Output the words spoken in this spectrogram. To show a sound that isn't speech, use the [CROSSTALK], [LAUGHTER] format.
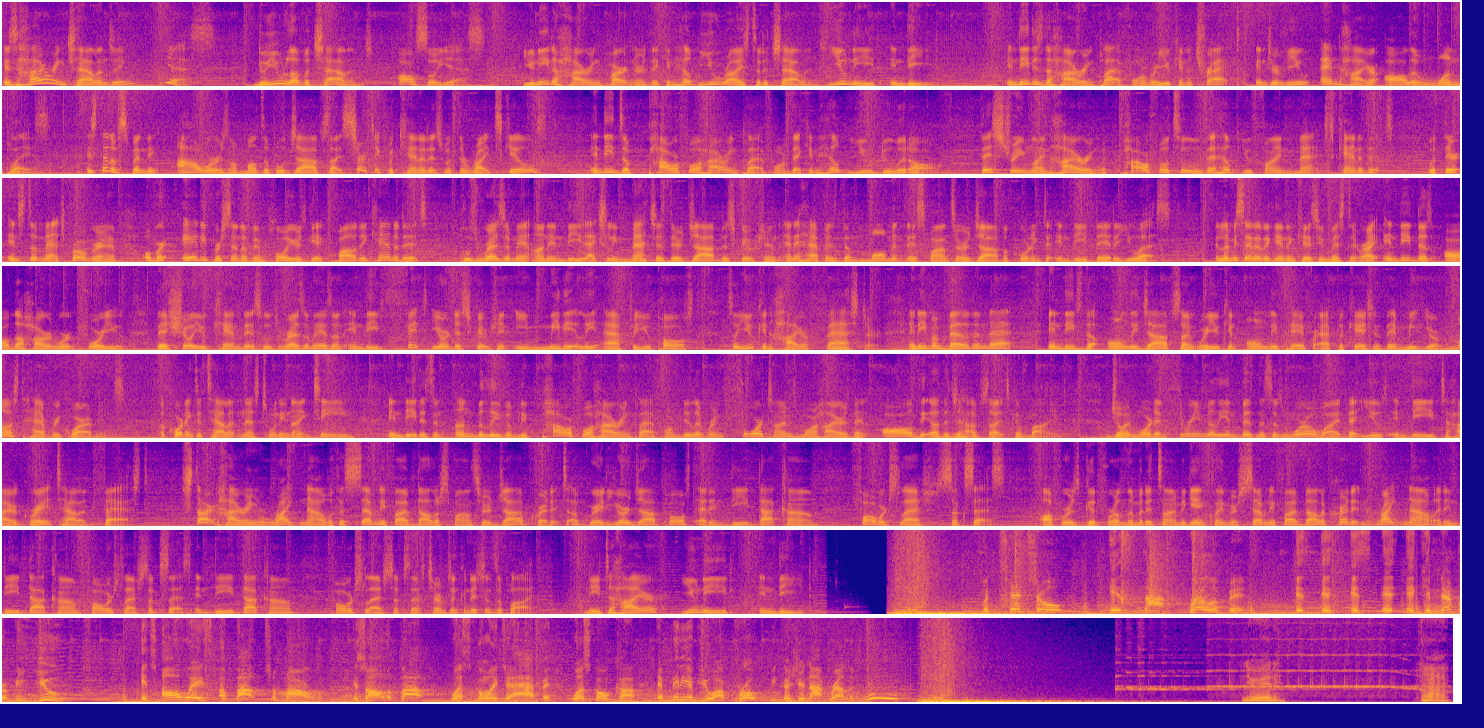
Is hiring challenging? Yes. Do you love a challenge? Also, yes. You need a hiring partner that can help you rise to the challenge. You need Indeed. Indeed is the hiring platform where you can attract, interview, and hire all in one place. Instead of spending hours on multiple job sites searching for candidates with the right skills, Indeed's a powerful hiring platform that can help you do it all. They streamline hiring with powerful tools that help you find matched candidates. With their Instant Match program, over 80% of employers get quality candidates whose resume on Indeed actually matches their job description, and it happens the moment they sponsor a job, according to Indeed Data US. And let me say that again in case you missed it, right? Indeed does all the hard work for you. They show you candidates whose resumes on Indeed fit your description immediately after you post, so you can hire faster. And even better than that, Indeed's the only job site where you can only pay for applications that meet your must have requirements. According to TalentNest 2019, Indeed is an unbelievably powerful hiring platform delivering four times more hires than all the other [LAUGHS] job sites combined. Join more than 3 million businesses worldwide that use Indeed to hire great talent fast. Start hiring right now with a $75 sponsored job credit to upgrade your job post at Indeed.com forward slash success. Offer is good for a limited time. Again, claim your $75 credit right now at Indeed.com forward slash success. Indeed.com forward slash success. Terms and conditions apply. Need to hire? You need Indeed. Potential is not relevant. It, it, it's, it, it can never be used. It's always about tomorrow. It's all about what's going to happen, what's going to come. And many of you are broke because you're not relevant. You ready? All right.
